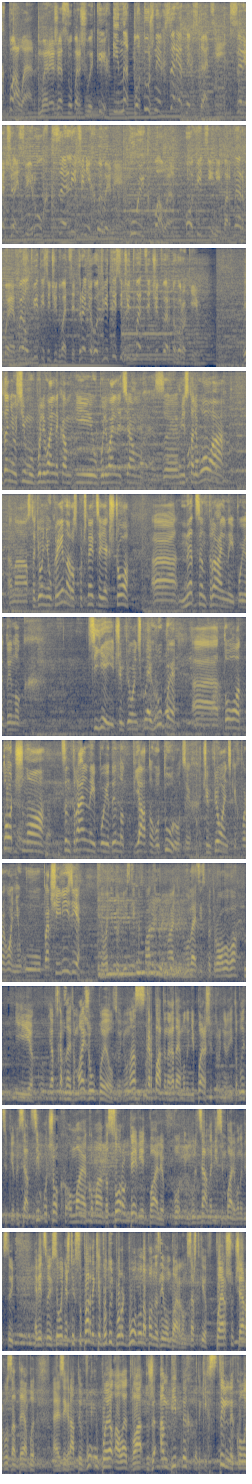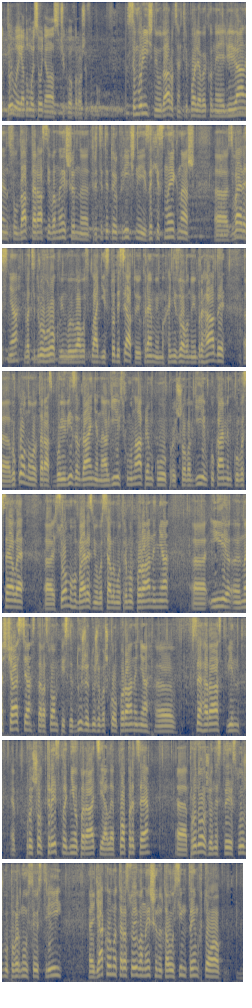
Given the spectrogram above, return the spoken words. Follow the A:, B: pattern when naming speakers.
A: Quick Power – мережа супершвидких і надпотужних зарядних станцій. Заряджай свій рух за лічені хвилини. Quick Power – офіційний партнер ПФЛ 2023-2024 років.
B: Вітання усім вболівальникам і вболівальницям з міста Львова. На стадіоні Україна розпочнеться, якщо е, не центральний поєдинок цієї чемпіонської групи, е, то точно центральний поєдинок п'ятого туру цих чемпіонських перегонів у першій лізі.
C: Сьогодні Турбійські Карпати приймають інгулець із Петрового.
D: І я б сказав, знаєте, майже УПЛ сьогодні. У нас Карпати, нагадаємо, нині перші в турнірній таблиці. 57 очок має команда, 49 балів в Інгульця. На 8 балів вони відстають від своїх сьогоднішніх суперників. Ведуть боротьбу, ну напевне, з лівим берегом. Все ж таки в першу чергу за те, аби е, зіграти в УПЛ, але два дуже амбітних, таких стильних колективи. Я думаю, сьогодні на нас очікує хороший футбол.
C: Символічний удар у центрі поля виконує львів'янин, солдат Тарас Іванишин, 33-річний захисник наш. Е, З вересня 22-го року він воював у складі 110-ї окремої механізованої бригади. Е, Виконував Тарас бойові завдання на Авдіївському напрямку, пройшов Авдіївку, Кам'янку, Веселе. Е, 7 березня у Веселому отримав поранення. Е, І, е, на щастя, з Тарасом після дуже-дуже важкого поранення е, все гаразд. Він е, пройшов три складні операції, але попри це е, продовжує нести службу, повернувся у стрій. Е, Дякуємо Тарасу Іванишину та усім тим, хто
